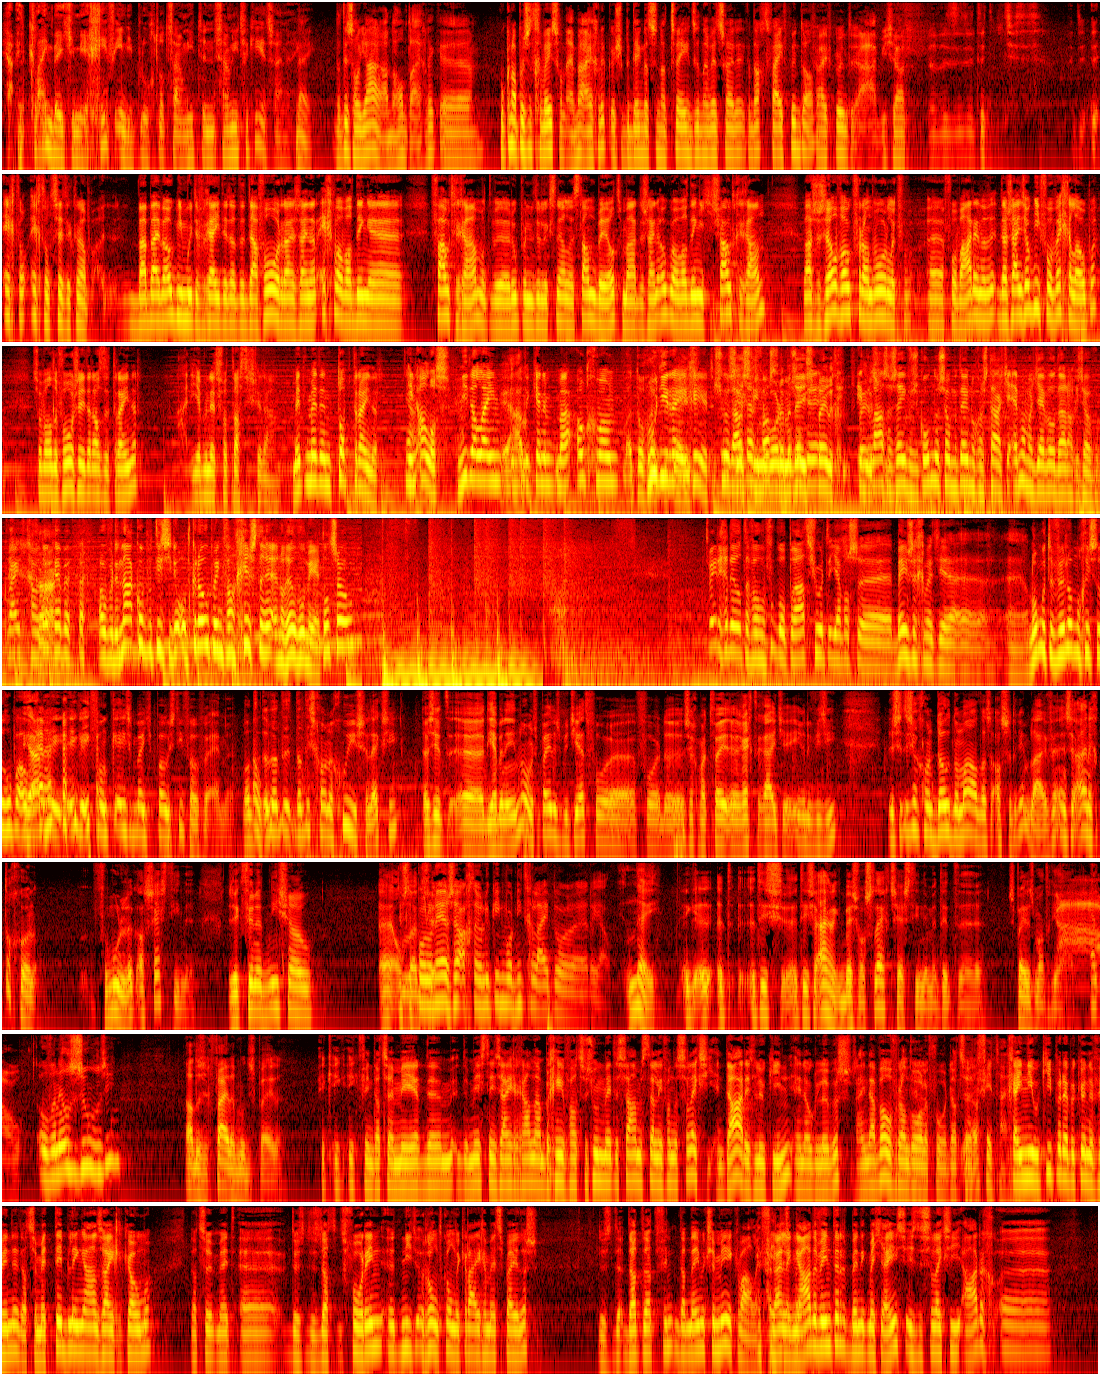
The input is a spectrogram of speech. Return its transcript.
ja, een klein beetje meer gif in die ploeg, dat zou niet, een, zou niet verkeerd zijn. Nee. Nee, dat is al jaren aan de hand eigenlijk. Eh, hoe knap is het geweest van Emmen eigenlijk? Als je bedenkt dat ze na 22 wedstrijden, ik dacht vijf punten al. Vijf punten, ja, bizar. Echt, echt ontzettend knap. Waarbij we ook niet moeten vergeten dat er daarvoor zijn er echt wel wat dingen eh, fout gegaan. Want we roepen natuurlijk snel een standbeeld. Maar er zijn ook wel wat dingetjes fout gegaan. Waar ze zelf ook verantwoordelijk voor, eh, voor waren. En daar zijn ze ook niet voor weggelopen. Zowel de voorzitter als de trainer. Ah, die hebben het fantastisch gedaan. Met, met een toptrainer. In alles. Niet alleen, Ja. ik ken hem, maar ook gewoon Maar toch hoe die reageert. Sjoerd, houd even 16e vast, worden met we deze spelers. In de laatste zeven seconden zometeen nog een staartje Emmen, want jij wil daar nog iets over kwijt. Gaan we het ook hebben over de nacompetitie, de ontknoping van gisteren en nog heel veel meer. Tot zo. Tweede gedeelte van Voetbalpraat. Sjoerd, jij was eh, bezig met je eh, eh, longen te vullen om nog iets te roepen over Ja, Emmen. nee, ik, ik vond Kees een beetje positief over Emmen. Want Oh. dat, is- dat is gewoon een goede selectie. Daar zit, eh, die hebben een enorm spelersbudget voor, eh, voor de zeg maar, twee uh, rechterrijtje Eredivisie. Dus het is ook gewoon doodnormaal dat ze, als ze erin blijven. En ze eindigen toch gewoon vermoedelijk als zestiende. Dus ik vind het niet zo... Eh, Dus de nou Polonaise achter Lukien wordt niet geleid door, eh, door jou. Nee, ik, het, het, is, het is eigenlijk best wel slecht, zestiende, met dit eh, spelersmateriaal. Nou, Over een heel seizoen gezien hadden ze zich veilig moeten spelen. Ik, ik, ik vind dat zij meer de, de mist in zijn gegaan aan het begin van het seizoen met de samenstelling van de selectie. En daar is Lukien en ook Lubbers zijn daar wel verantwoordelijk voor. Dat ze Ja. Geen nieuwe keeper hebben kunnen vinden. Dat ze met Tibbling aan zijn gekomen. Dat ze met, eh, dus, dus dat voorin het niet rond konden krijgen met spelers. Dus dat, dat, vind, dat neem ik ze meer kwalijk. Uiteindelijk na de winter, ben ik met je eens, is de selectie aardig eh,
